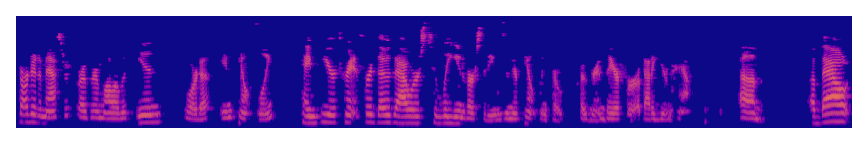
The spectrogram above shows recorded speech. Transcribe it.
started a master's program while I was in Florida in counseling. Came here, transferred those hours to Lee University. Was in their counseling pro- program there for about a year and a half. Um, about,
